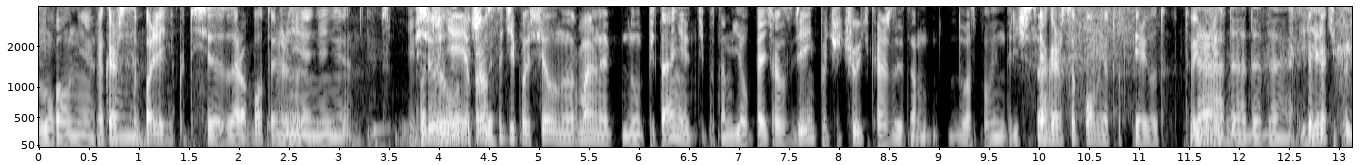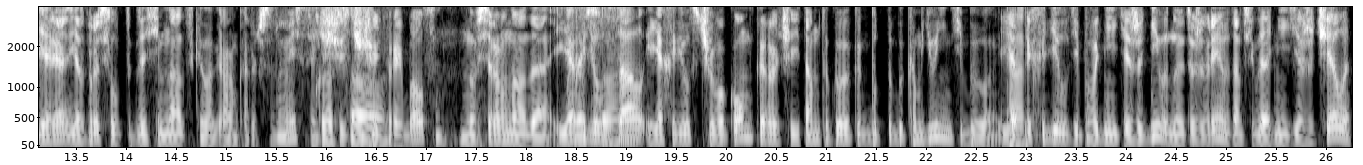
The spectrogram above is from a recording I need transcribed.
Ну, Вполне. Мне кажется, вполне. болезнь какую-то себе заработаешь. Не-не-не. И все, не, я просто, типа, сел на нормальное, ну, питание, типа, там, ел пять раз в день, по чуть-чуть, каждые, там, два с половиной-три часа. Я, кажется, помню тот период твоей да, жизни. да, да, да. И я, типа, я реально, я сбросил тогда 17 килограмм, короче, за два месяца, чуть-чуть, проебался, но все равно, да. И я ходил в зал, и я ходил с чуваком, короче, и там такое, как будто бы комьюнити было. Я приходил, типа, в одни и те же дни, в одно и то же время, там всегда одни и те же челы,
